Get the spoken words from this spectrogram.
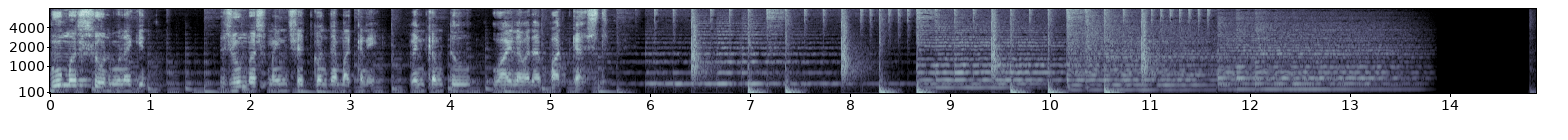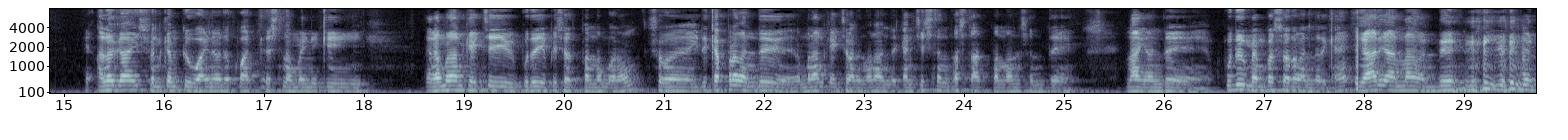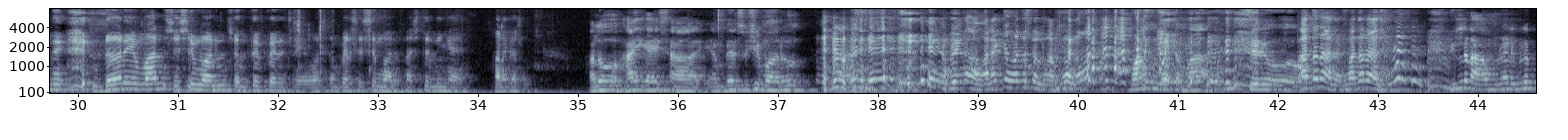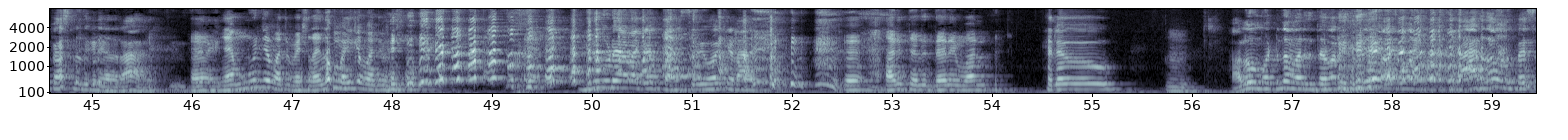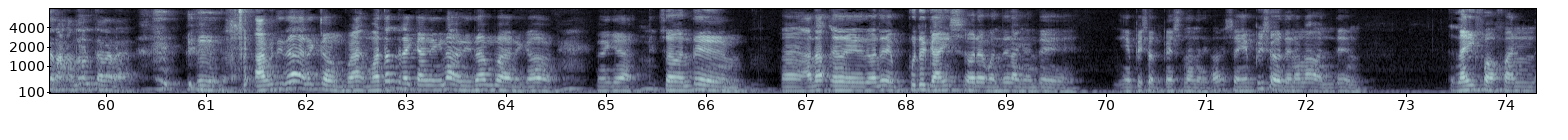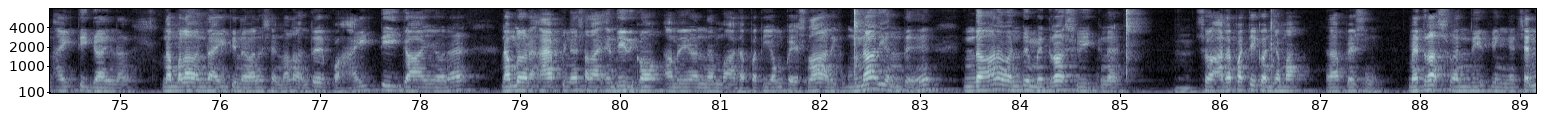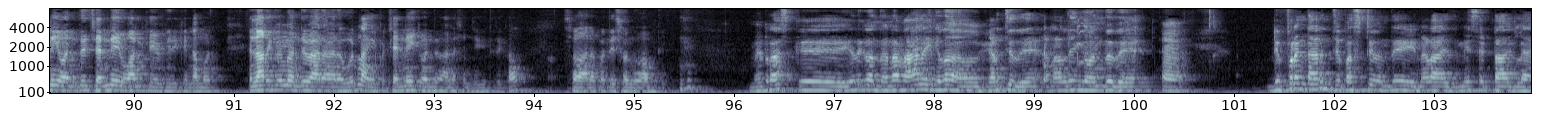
Boomer shown உலகில் ஜூமர்ஸ் mind set கொண்ட மக்களே welcome to வாயிலவத podcast hello guys welcome to வாயிலவத podcast நம்ம இன்னைக்கு ரொம்ப நாள் கழிச்சு புது எபிசோட் பண்ண போகிறோம் ஸோ இதுக்கப்புறம் வந்து ரொம்ப நாள் கழிச்சு வரதுனால வந்து கன்சிஸ்டண்ட்டாக ஸ்டார்ட் பண்ணலாம்னு சொல்லிட்டு நாங்கள் வந்து புது மெம்பர்ஸோட வந்திருக்கேன். யார் யாருன்னா வந்து இவங்க வந்து டோரேமான் சிசுமான்னு சொல்லிட்டு பேர் வச்சுருக்கேன் ஒருத்தன் பேர் சிசுமான். ஃபஸ்ட்டு நீங்கள் வணக்கம் ஹலோ ஹாய் கைஸ் என் பேர் சுஷிமாரு. வணக்கம் மட்டும் சொல்கிறேன் வணக்க மாட்டோமா? சரி மதராஜ் இல்லடா முன்னாடி கூட பேசுனது கிடையாதுடா. என் மூஞ்ச பார்த்து பேசுகிறேன் இல்லை மைக்க பார்த்து பேசுகிறேன் இது கூட கேட்பேன் சரி ஓகேடா. அடுத்தது டோரேமான் ஹலோ ம். ஹலோ மட்டும்தான் வருது தவிர வேற தான் ஒன்று பேசுறேன் ஹலோ தவிர. அப்படிதான் இருக்கும். மதம் திறக்காதீங்கன்னா அப்படிதான்ப்பா இருக்கும். ஓகே ஸோ வந்து அதான் இது வந்து புது கைஸோட வந்து நாங்கள் வந்து எபிசோட் பேசலாம்னு இருக்கோம். ஸோ எபிசோட் என்னன்னா வந்து லைஃப் ஆஃப் அன் ஐடி காய்னா நம்மலாம் வந்து ஐடியில் வேலை செய்யறதுனால வந்து இப்போ ஐடி காயோட நம்மளோட ஹாப்பினஸ் எல்லாம் எப்படி இருக்கும் அப்படின்னு நம்ம அதை பற்றியும் பேசலாம். அதுக்கு முன்னாடி வந்து இந்த வாரம் வந்து மெட்ராஸ் வீக்கில் ஸோ அதை பற்றி கொஞ்சமாக ஏதாவது பேசுங்க. மெட்ராஸ் வந்து இருக்கீங்க. சென்னை வந்து சென்னை வாழ்க்கை எப்படி இருக்கு? நம்ம எல்லாருக்குமே வந்து வேறு வேறு ஊர். நாங்கள் இப்போ சென்னைக்கு வந்து வேலை செஞ்சுக்கிட்டு இருக்கோம். ஸோ அதை பற்றி சொல்லுவோம் அப்படி. மெட்ராஸ்க்கு எதுக்கு வந்தேன்னா வேலை இங்கே தான் கிடச்சிது. அதனால தான் இங்கே வந்தது. டிஃப்ரெண்ட்டாக இருந்துச்சு. ஃபஸ்ட்டு வந்து என்னடா எதுவுமே செட் ஆகல.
